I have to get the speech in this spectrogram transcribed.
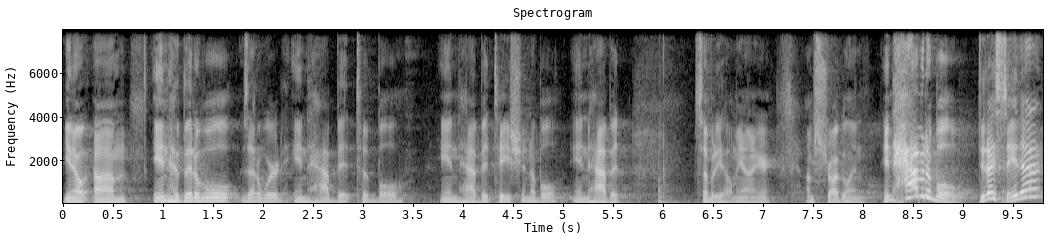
you know, um, inhabitable? Is that a word? Inhabitable, inhabitationable, inhabit. Somebody help me out here. I'm struggling. Inhabitable. Did I say that?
